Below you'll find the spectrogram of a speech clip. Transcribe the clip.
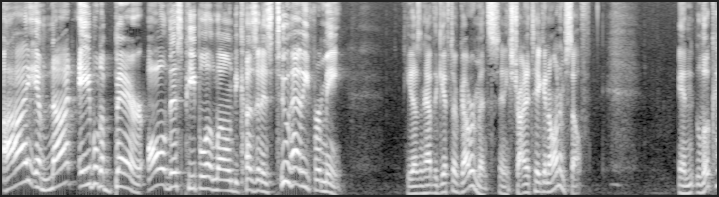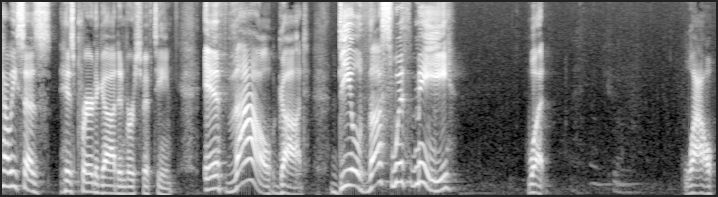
I am not able to bear all this people alone because it is too heavy for me. He doesn't have the gift of governments and he's trying to take it on himself. And look how he says his prayer to God in verse 15. If thou, God, deal thus with me, what? Wow.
